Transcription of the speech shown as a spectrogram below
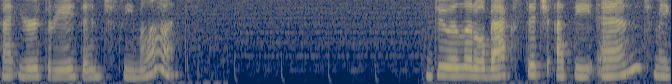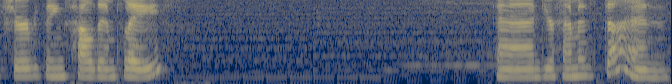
at your 3 8 inch seam allowance. Do a little back stitch at the end to make sure everything's held in place. And your hem is done.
